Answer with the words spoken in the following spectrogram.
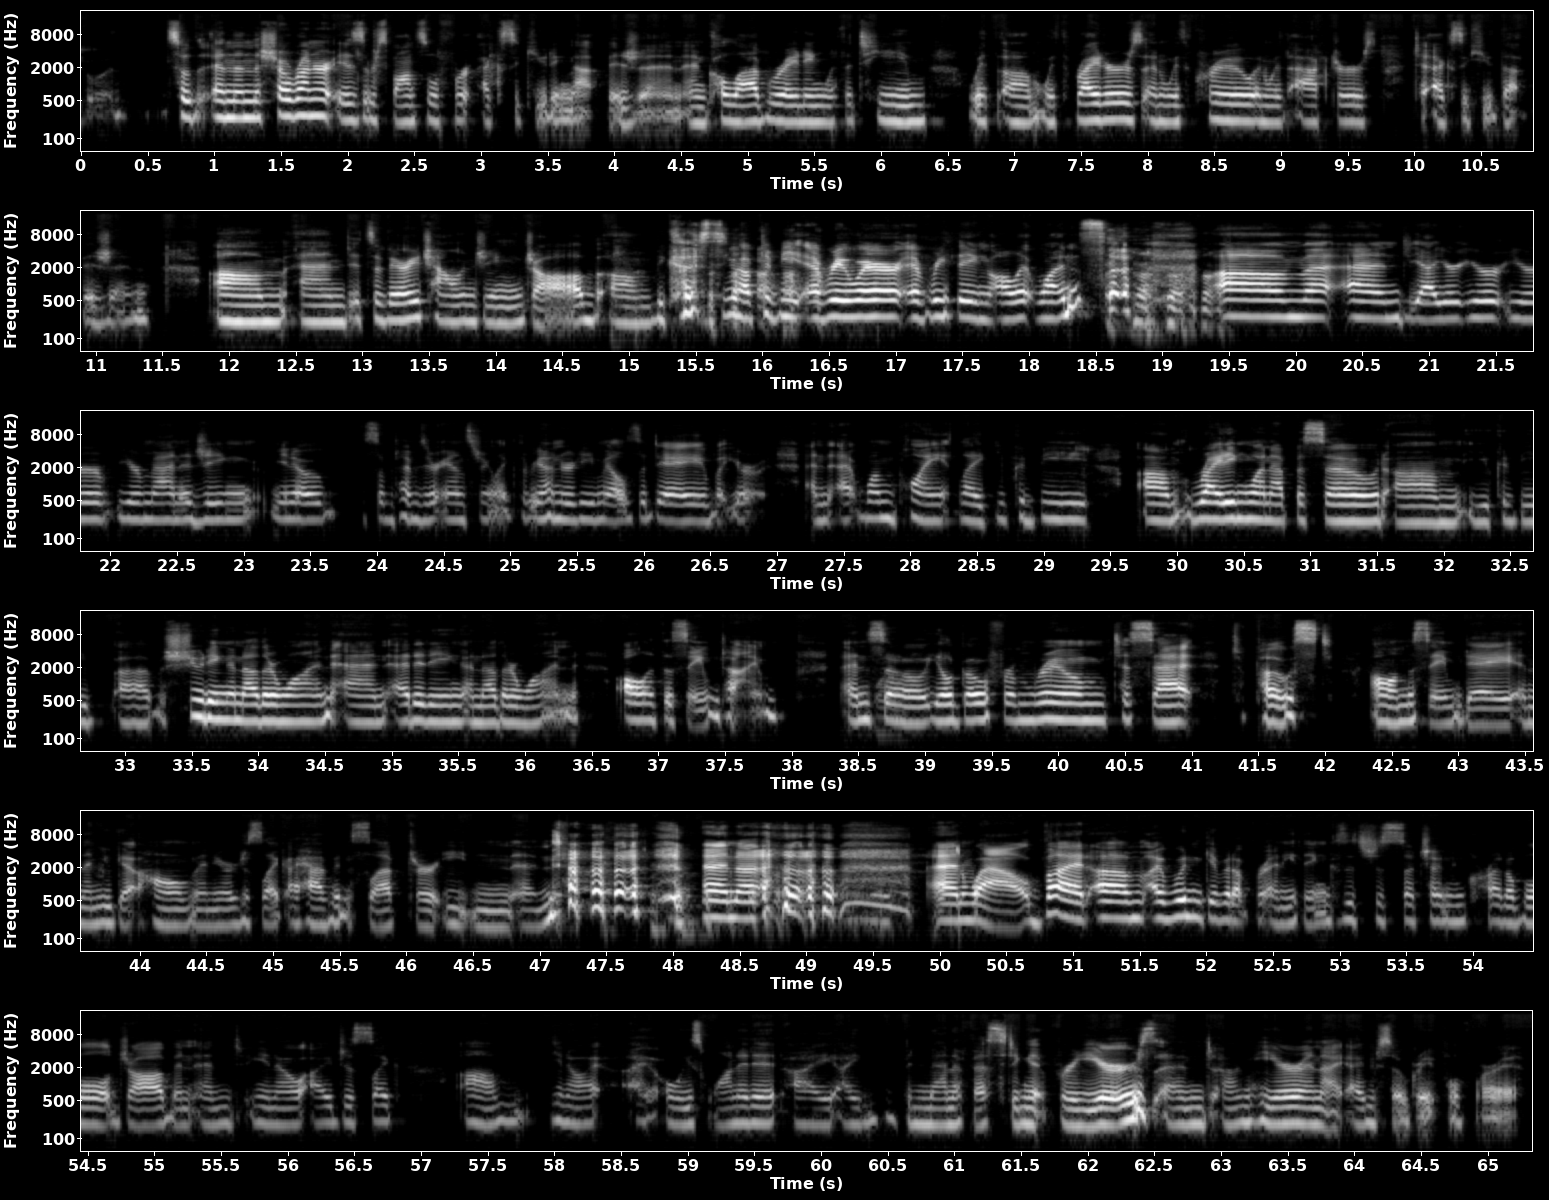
so, th- and then the showrunner is responsible for executing that vision and collaborating with a team, with um, with writers and with crew and with actors to execute that vision. Um, and it's a very challenging job um, because you have to be everywhere, everything, all at once. um, and yeah, you're you're you're you're managing, you know, sometimes you're answering like 300 emails a day but you're and at one point like you could be um, writing one episode um, you could be uh, shooting another one and editing another one all at the same time. And so you'll go from room to set to post all on the same day and then you get home and you're just like i haven't slept or eaten and and uh, and wow. But um, i wouldn't give it up for anything because it's just such an incredible job and and you know i just like um, you know I, I always wanted it. I, i've been manifesting it for years and i'm here and I, i'm so grateful for it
